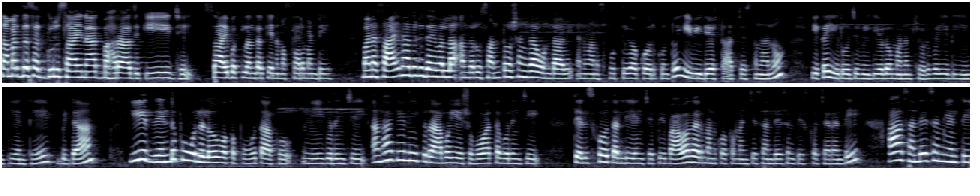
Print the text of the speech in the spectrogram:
సమర్థ సద్గురు సాయినాథ్ మహారాజుకి జై. సాయి భక్తులందరికీ నమస్కారం అండి. మన సాయినాథుని దయ వల్ల అందరూ సంతోషంగా ఉండాలి అని మనస్ఫూర్తిగా కోరుకుంటూ ఈ వీడియో స్టార్ట్ చేస్తున్నాను. ఇక ఈరోజు వీడియోలో మనం చూడబోయేది ఏంటి అంటే బిడ్డ ఈ రెండు పువ్వులలో ఒక పువ్వు తాకు. నీ గురించి అలాగే నీకు రాబోయే శుభవార్త గురించి తెలుసుకో తల్లి అని చెప్పి బావగారు మనకు ఒక మంచి సందేశం తీసుకొచ్చారండి. ఆ సందేశం ఏంటి?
